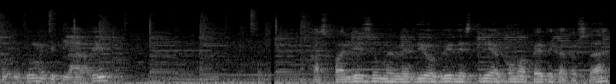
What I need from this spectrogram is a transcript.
Τοποθετούμε την πλάτη. Ασφαλίζουμε με δύο βίδες 3,5 εκατοστά.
